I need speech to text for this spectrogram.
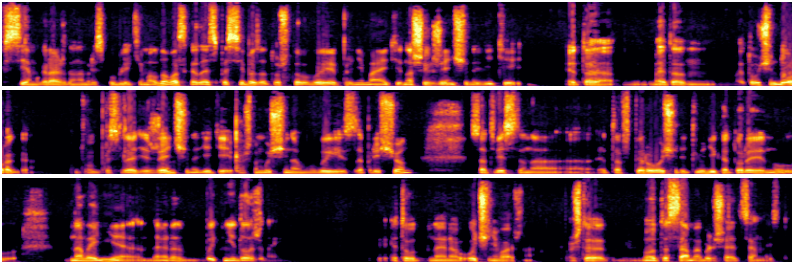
всем гражданам Республики Молдова сказать спасибо за то, что вы принимаете наших женщин и детей. Это, это, это очень дорого представляете, женщины, детей, потому что мужчинам выезд запрещен, соответственно, э, это в первую очередь люди, которые, ну, на войне, наверное, быть не должны. Это вот, наверное, очень важно, потому что, ну, это самая большая ценность.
